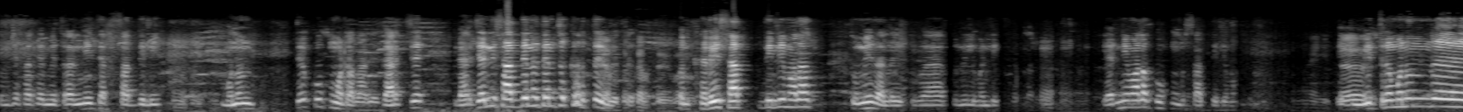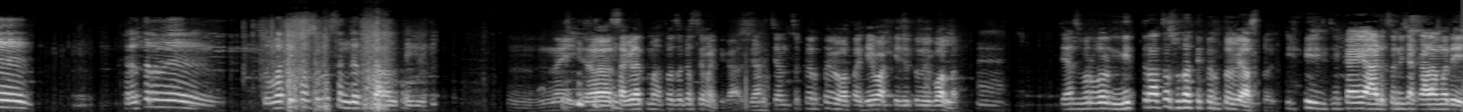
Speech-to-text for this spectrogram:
तुमच्यासारख्या मित्रांनी त्यात साथ दिली. म्हणून ते खूप मोठा भाग आहे घरचे घरच्यांनी साथ देणं त्यांचं कर्तव्य. होतं कर्तव्य, पण. खरी साथ दिली मला तुम्ही झाले किंवा सुनील मंडिक. यांनी मला खूप साथ दिली मित्र म्हणून खरं तर सुरुवातीपासूनच संगत करायला पाहिजे होती नाही सगळ्यात महत्वाचं कसं माहिती का घरच्यांचं कर्तव्य होतं हे वाक्य जे तुम्ही बोललात हा. त्याचबरोबर मित्राचं सुद्धा ते कर्तव्य असतं की जे काही अडचणीच्या काळामध्ये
